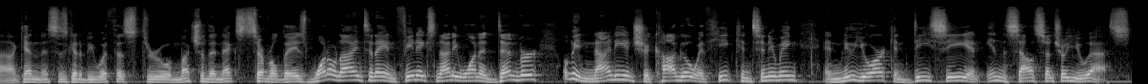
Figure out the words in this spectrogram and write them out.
Uh, again, this is going to be with us through much of the next several days. 109 today in Phoenix, 91 in Denver. It'll be 90 in Chicago with heat continuing in New York and D.C. and in the south central U.S.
